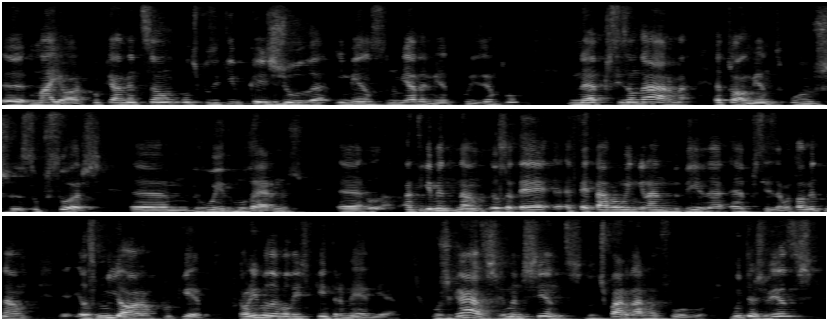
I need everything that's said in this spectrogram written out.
uh, maior, porque realmente são um dispositivo que ajuda imenso, nomeadamente, por exemplo, na precisão da arma. Atualmente, os supressores uh, de ruído modernos, uh, antigamente não, eles até afetavam em grande medida a precisão. Atualmente não, eles melhoram. Porquê? Porque ao nível da balística intermédia, os gases remanescentes do disparo da arma de fogo, muitas vezes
